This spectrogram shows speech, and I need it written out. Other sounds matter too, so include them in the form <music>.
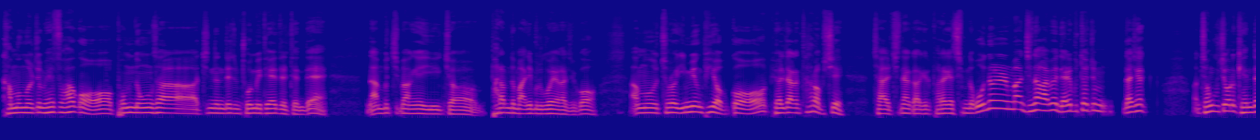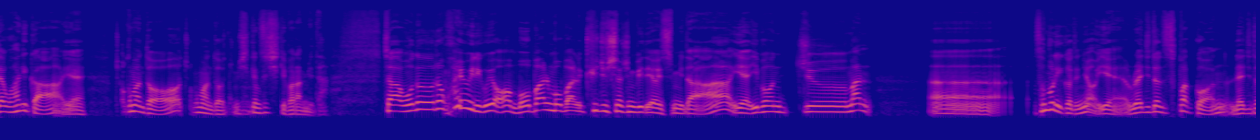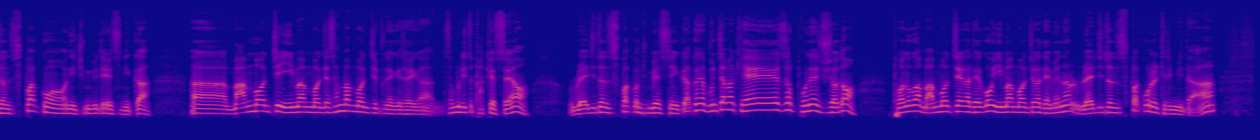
가뭄을 좀 해소하고 봄 농사 짓는데 좀 도움이 돼야 될 텐데 남부 지방에 이 저 바람도 많이 불고 해가지고 아무쪼록 인명 피해 없고 별다른 탈 없이 잘 지나가길 바라겠습니다. 오늘만 지나가면 내일부터 좀 날씨가 전국적으로 갠다고 하니까 예 조금만 더 조금만 더 좀 신경 쓰시기 바랍니다. 자 오늘은 화요일이고요 모발 모발 퀴즈쇼 준비되어 있습니다. 예 이번 주만 어, 선물이 있거든요. 예 레지던스 숙박권 레지던스 숙박권이 준비되어 있으니까 아, 만 번째, 이만 번째, 삼만 번째 분에게 저희가 선물이 또 바뀌었어요. 레지던스 숙박권 준비했으니까 그냥 문자만 계속 보내주셔도 번호가 만 번째가 되고 이만 번째가 되면은 레지던스 숙박권을 드립니다.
